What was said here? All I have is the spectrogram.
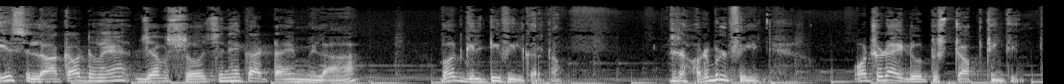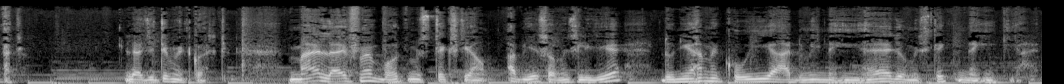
इस लॉकआउट में जब सोचने का टाइम मिला, बहुत गिल्टी फील करता हूँ। Horrible feeling what should I do to stop thinking अच्छा लेजिटिमेट क्वेश्चन मैं लाइफ में बहुत मिस्टेक्स किया हूँ। अब ये समझ लीजिए, दुनिया में कोई आदमी नहीं है जो मिस्टेक नहीं किया है।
